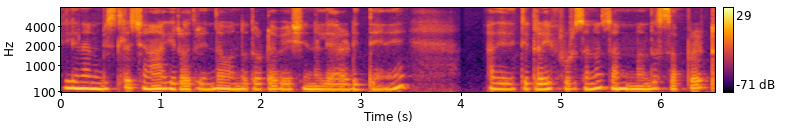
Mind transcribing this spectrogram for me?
ಇಲ್ಲಿ ನಾನು ಬಿಸಿಲು ಚೆನ್ನಾಗಿರೋದ್ರಿಂದ ಒಂದು ದೊಡ್ಡ ಬೇಸಿನಲ್ಲಿ ಹರಡಿದ್ದೇನೆ. ಅದೇ ರೀತಿ ಡ್ರೈ ಫ್ರೂಟ್ಸನ್ನು ಸಣ್ಣೊಂದು ಸಪ್ರೇಟ್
